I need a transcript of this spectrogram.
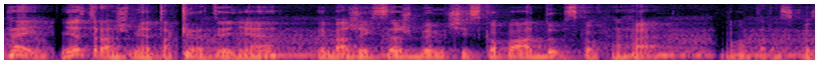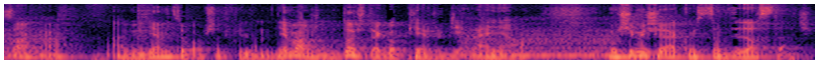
Hej, nie strasz mnie tak, kretynie. Chyba, że chcesz, bym ci skopała dubsko, hehe. No, teraz kozaka. A widziałem, co było przed chwilą. Nieważne, dość tego pierdzielenia. Musimy się jakoś stąd wydostać.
